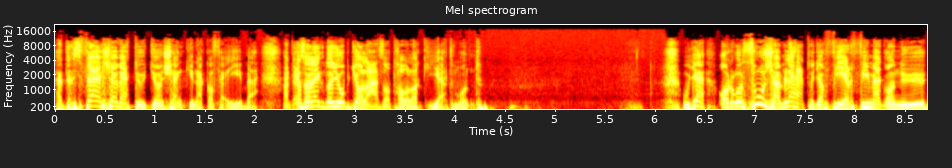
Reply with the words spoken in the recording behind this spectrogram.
Hát ez fel se vetődjön senkinek a fejébe. Hát ez a legnagyobb gyalázat, ha valaki ilyet mond. Ugye? Arról szó sem lehet, hogy a férfi meg a nő,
